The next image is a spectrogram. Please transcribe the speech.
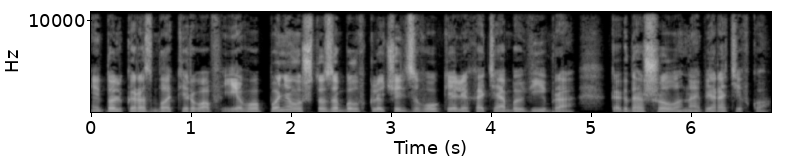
И только разблокировав его, понял, что забыл включить звук или хотя бы вибро, когда шел на оперативку.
